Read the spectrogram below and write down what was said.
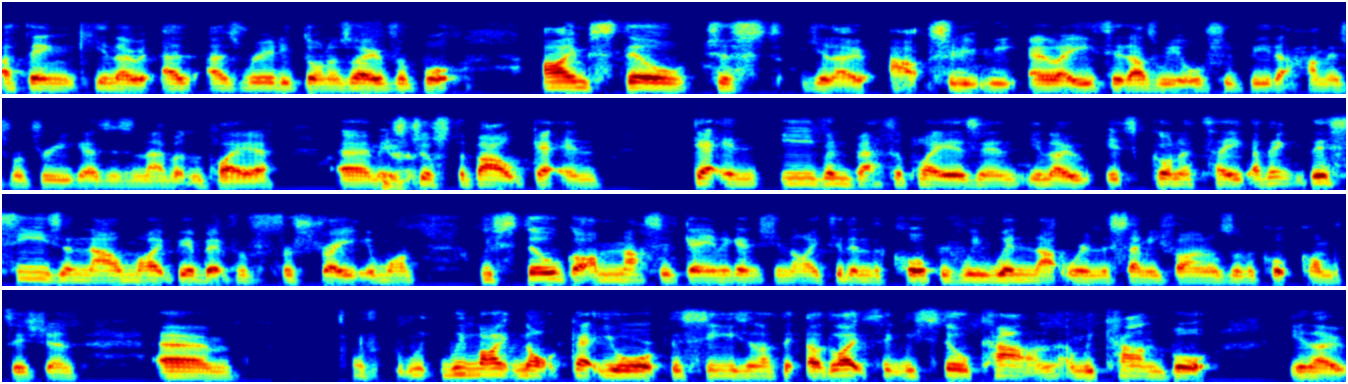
I think, you know, has, has really done us over. But I'm still just, you know, absolutely elated, as we all should be, that James Rodriguez is an Everton player. Um, it's Yeah. just about getting getting even better players in. You know, it's gonna take. I think this season now might be a bit of a frustrating one. We've still got a massive game against United in the cup. If we win that, we're in the semi-finals of the cup competition. Um, we, we might not get Europe this season. I think I'd like to think we still can, and we can. But you know,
